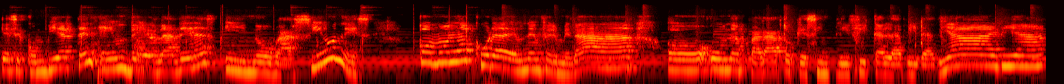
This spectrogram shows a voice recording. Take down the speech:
que se convierten en verdaderas innovaciones, como la cura de una enfermedad o un aparato que simplifica la vida diaria.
